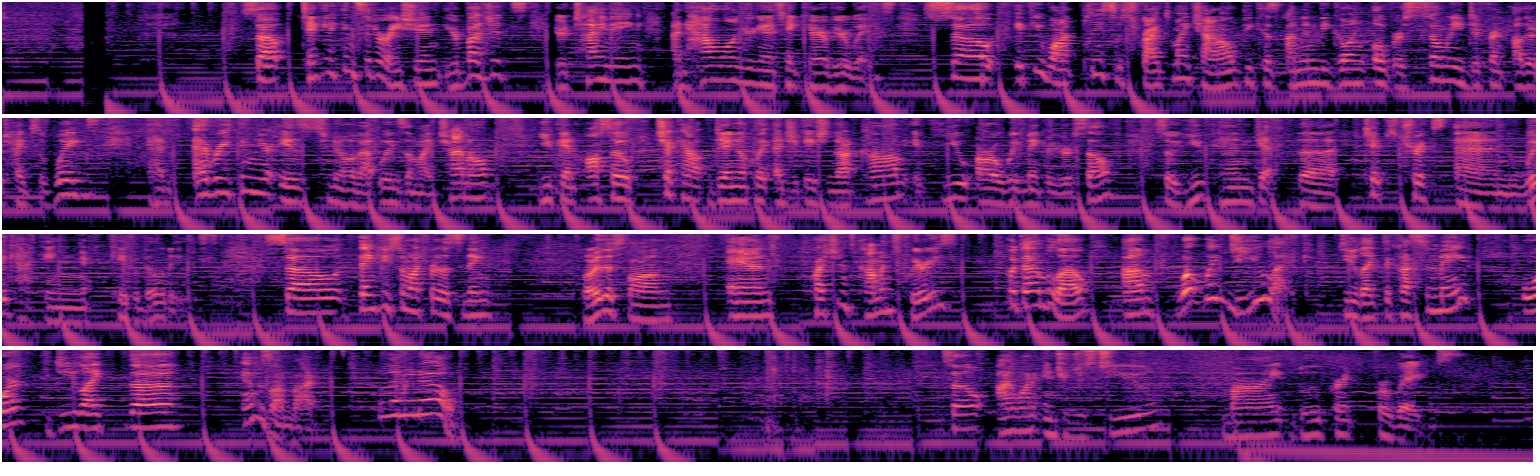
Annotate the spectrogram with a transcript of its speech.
So take into consideration your budgets, your timing, and how long you're gonna take care of your wigs. So if you want, please subscribe to my channel because I'm gonna be going over so many different other types of wigs and everything there is to know about wigs on my channel. You can also check out danielkoyeeducation.com if you are a wig maker yourself, so you can get the tips, tricks, and wig hacking capabilities. So thank you so much for listening for this long and questions, comments, queries, put down below. Um, what wig do you like? Do you like the custom made or do you like the Amazon buy? Let me know. So I want to introduce to you my blueprint for wigs,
